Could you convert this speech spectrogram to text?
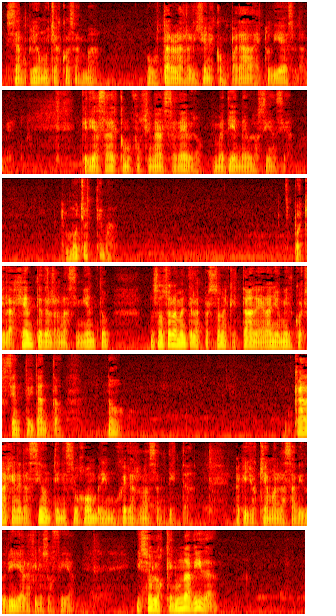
Se amplió muchas cosas más. Me gustaron las religiones comparadas, estudié eso también. Quería saber cómo funcionaba el cerebro, me metí en neurociencia, en muchos temas. Porque la gente del Renacimiento no son solamente las personas que estaban en el año 1400 y tanto, no. Cada generación tiene sus hombres y mujeres renacentistas, aquellos que aman la sabiduría, la filosofía, y son los que en una vida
